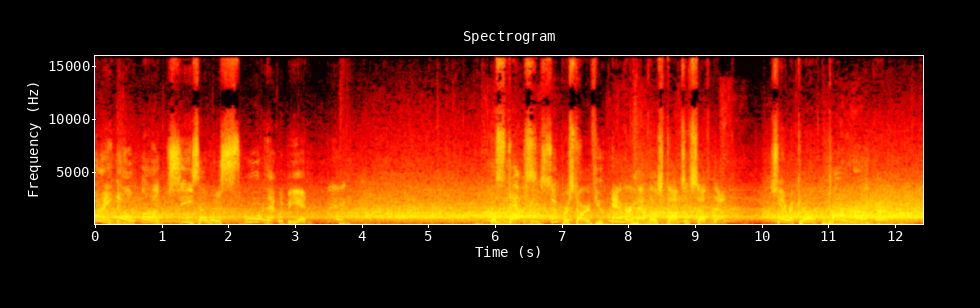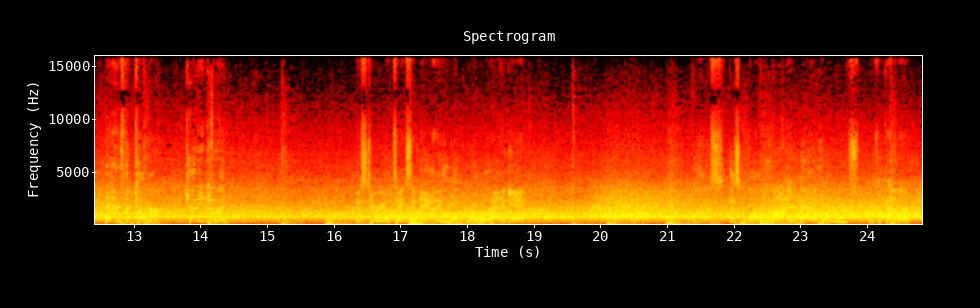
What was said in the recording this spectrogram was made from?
three. No. Oh, jeez, I would have swore that would be it. The steps. I mean, superstar if you ever have those thoughts of self-doubt. Jericho. Breaker. There's the cover. Can he do it? Mysterio takes him down, and look where we're at again. This, this, oh my, what a move. Here's a cover.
